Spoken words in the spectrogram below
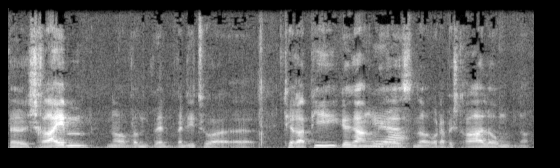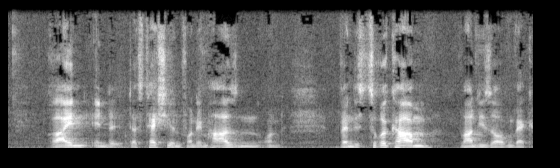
äh, schreiben, ne, wenn, wenn, wenn sie zur äh, Therapie gegangen Ja. ist ne, oder Bestrahlung. Ne, rein in de, das Täschchen von dem Hasen und wenn es zurückkam, waren die Sorgen weg.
